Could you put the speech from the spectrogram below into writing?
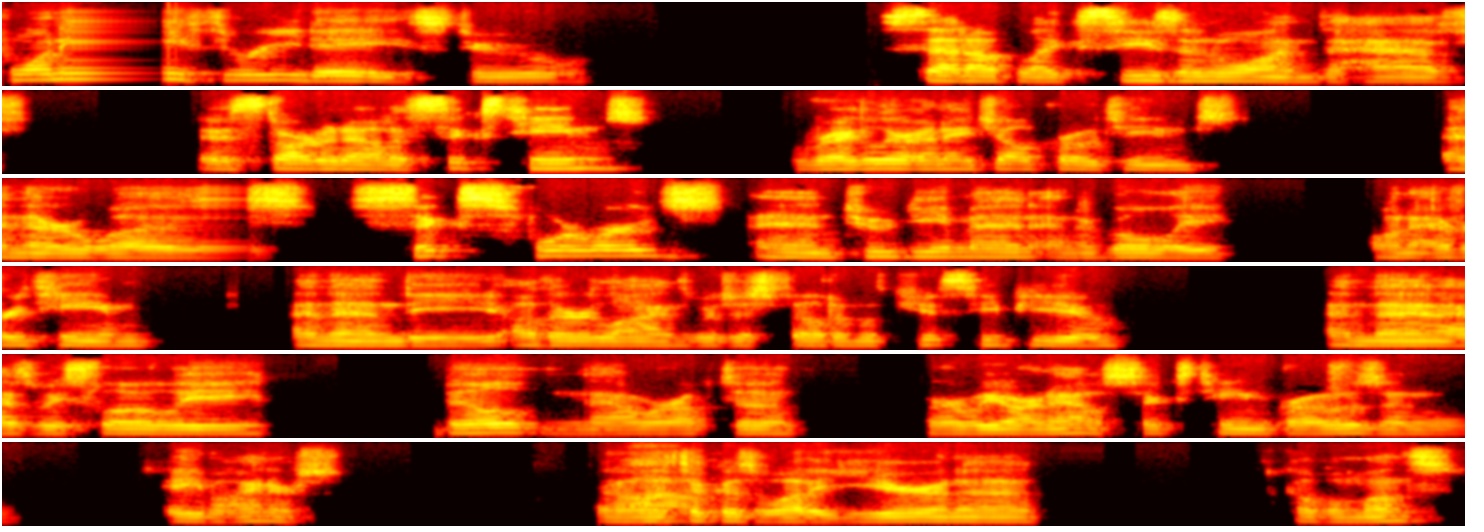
23 days to set up like season one to have it started out as six teams, regular NHL pro teams, and there was six forwards and two D men and a goalie on every team, and then the other lines were just filled in with CPU. And then as we slowly built, now we're up to where we are now: 16 pros and eight minors. It only wow. took us what a year and a couple months.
